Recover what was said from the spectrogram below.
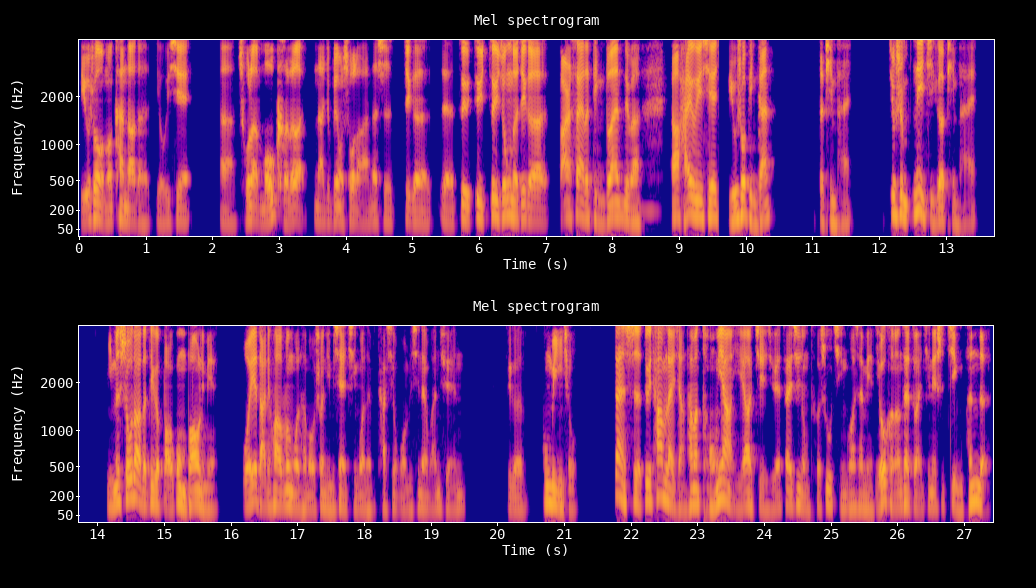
比如说我们看到的有一些。呃，除了某可乐，那就不用说了啊，那是这个呃最最最终的这个凡尔赛的顶端，对吧？然后还有一些，比如说饼干的品牌，就是那几个品牌，你们收到的这个保供包里面，我也打电话问过他们，我说你们现在情况怎么？他说我们现在完全这个供不应求。但是对他们来讲，他们同样也要解决在这种特殊情况下面，有可能在短期内是井喷的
